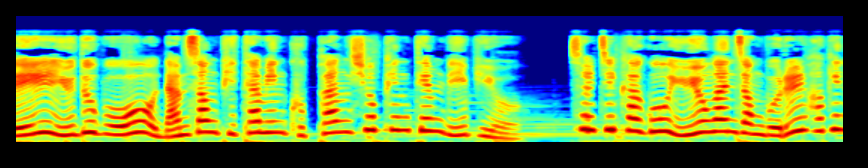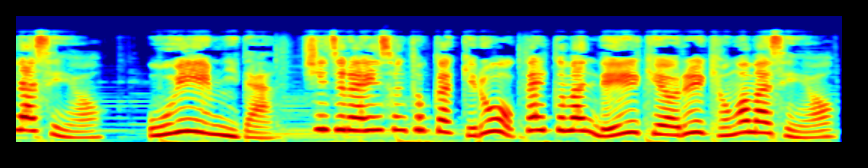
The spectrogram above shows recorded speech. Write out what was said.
내일 유두보호 남성 비타민 쿠팡 쇼핑템 리뷰. 솔직하고 유용한 정보를 확인하세요. 5위입니다. 쉬즈라인 손톱깎이로 깔끔한 네일 케어를 경험하세요.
